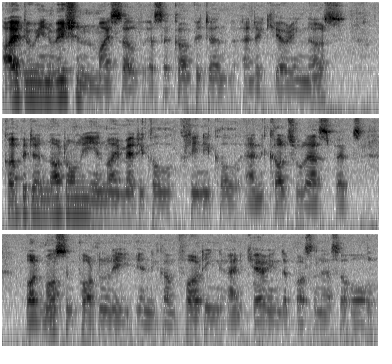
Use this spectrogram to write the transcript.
I do envision myself as a competent and a caring nurse competent not only in my medical, clinical, and cultural aspects, but most importantly in comforting and caring the person as a whole.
